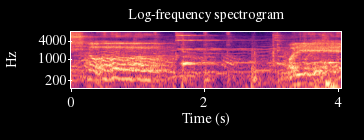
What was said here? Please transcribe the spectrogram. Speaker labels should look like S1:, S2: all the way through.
S1: Krishna. Hare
